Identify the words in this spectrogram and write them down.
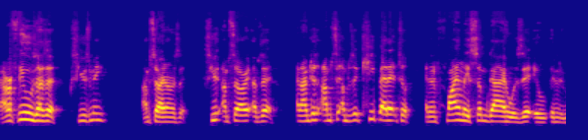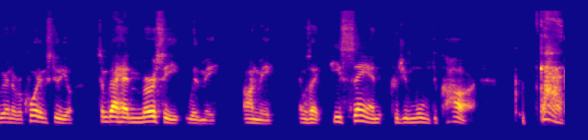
I refuse. I said, Excuse me? I'm sorry. I don't understand. Excuse, I'm sorry. I'm sorry and I'm just I'm I'm just keep at it until and then finally some guy who was it, it, we were in a recording studio. Some guy had mercy with me on me and was like, he's saying, could you move the car? God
